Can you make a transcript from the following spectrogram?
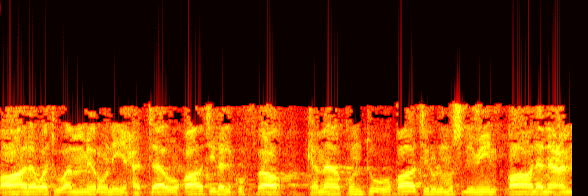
قال وتؤمرني حتى أقاتل الكفار كما كنت أقاتل المسلمين. قال نعم.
